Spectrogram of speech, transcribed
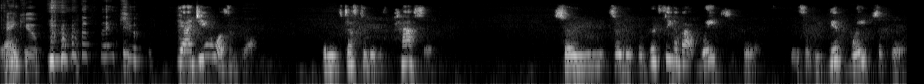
Right? Thank you. Thank you. The idea wasn't wrong, but it's just that it was passive. So, you, so the, the good thing about weight support is that we give weight support,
